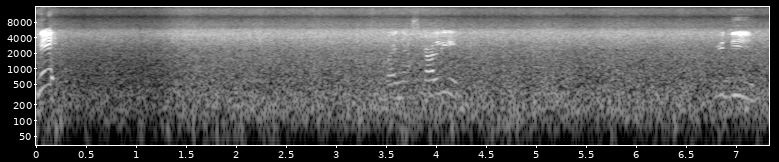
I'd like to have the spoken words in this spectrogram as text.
Nih. Banyak sekali. Widih.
